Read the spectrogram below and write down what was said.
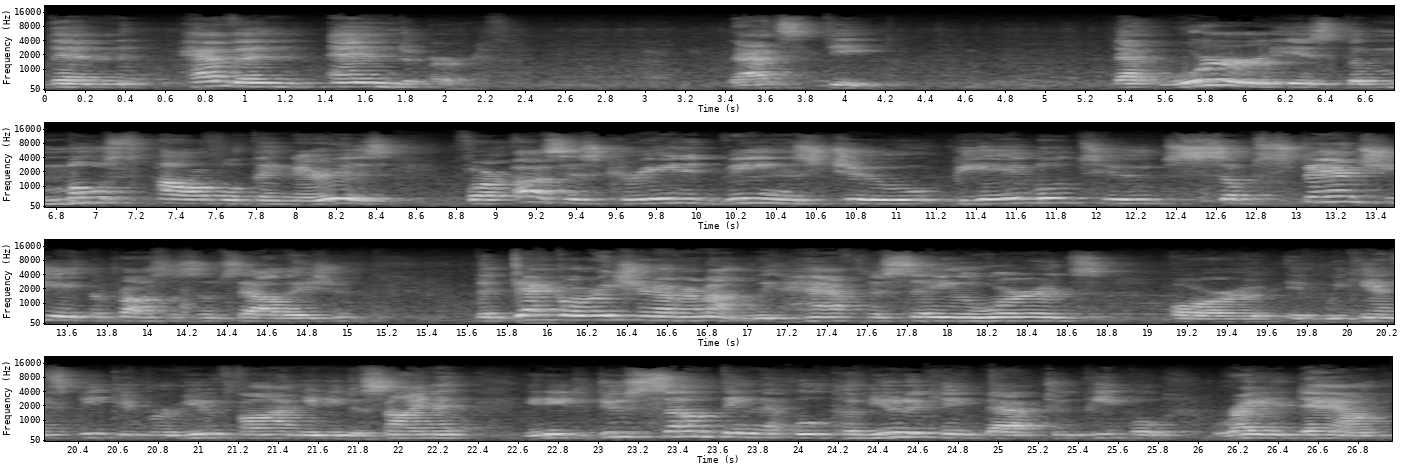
than heaven and earth. That's deep. That word is the most powerful thing there is for us as created beings to be able to substantiate the process of salvation, the declaration of our mouth. We have to say the words, or if we can't speak it, we're mute, fine, you need to sign it. You need to do something that will communicate that to people, write it down,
